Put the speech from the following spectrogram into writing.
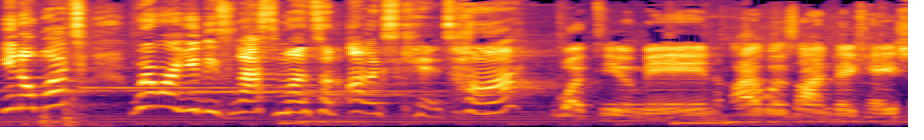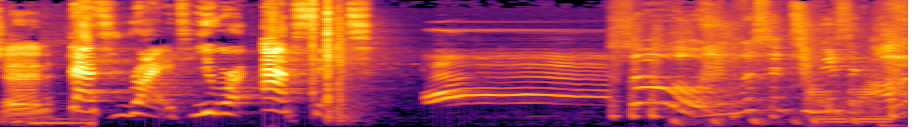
You know what? Where were you these last months on Onyx Kids, huh? What do you mean? I was on vacation. That's right, you were absent. So, you listen to music all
